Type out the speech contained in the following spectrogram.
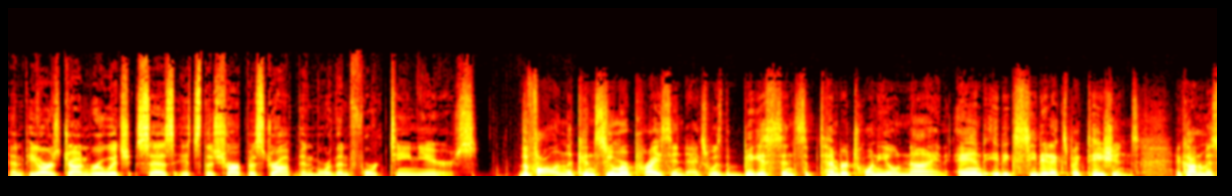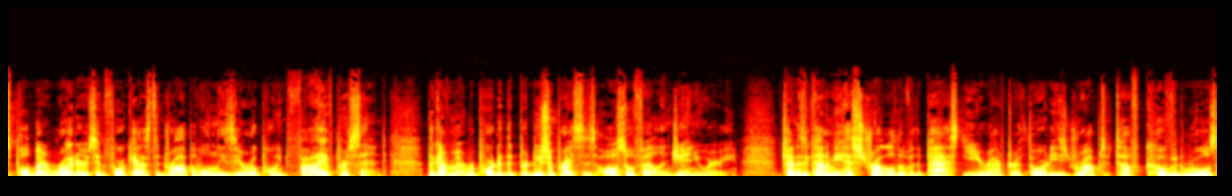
NPR's John Ruwitch says it's the sharpest drop in more than 14 years. The fall in the consumer price index was the biggest since September 2009, and it exceeded expectations. Economists polled by Reuters had forecast a drop of only 0.5%. The government reported that producer prices also fell in January. China's economy has struggled over the past year after authorities dropped tough COVID rules.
